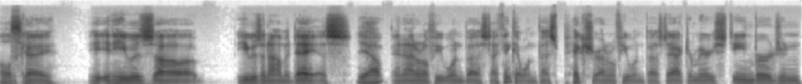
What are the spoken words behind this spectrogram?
Halsey. Okay. He, and he was uh, he was an Amadeus, Yeah. and I don't know if he won best. I think I won best picture. I don't know if he won best actor. Mary Steenburgen.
